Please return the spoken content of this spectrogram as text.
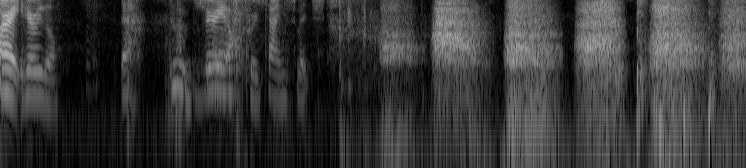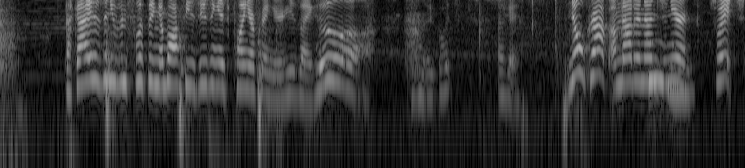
Alright, here we go. Dude, Very awkward time switch. That guy isn't even flipping him off. He's using his pointer finger. He's like, ugh. like, what? Okay. No, crap. I'm not an engineer. Hmm. Switch.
